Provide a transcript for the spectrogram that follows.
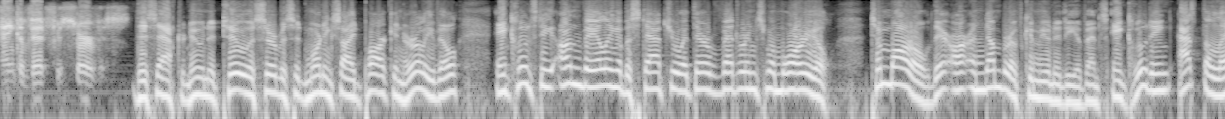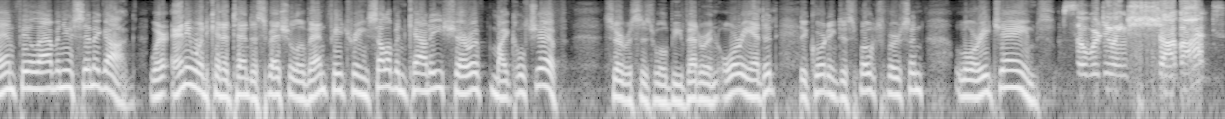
thank a vet for service. This afternoon at 2, a service at Morningside Park in Hurleyville includes the unveiling of a statue at their Veterans Memorial. Tomorrow, there are a number of community events, including at the Landfield Avenue Synagogue, where anyone can attend a special event featuring Sullivan County Sheriff Michael Schiff. Services will be veteran oriented, according to spokesperson Lori James. So we're doing Shabbat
